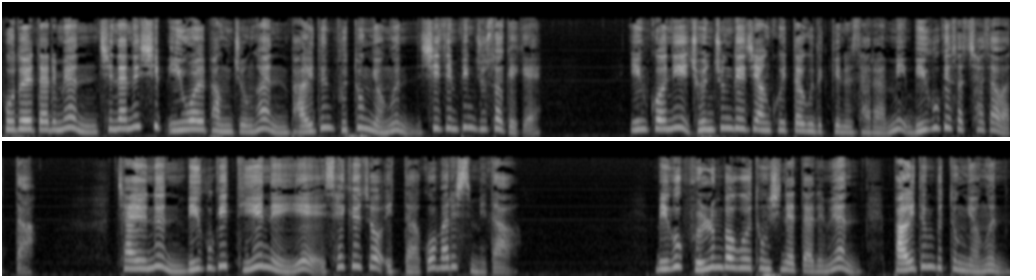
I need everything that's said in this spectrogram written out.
보도에 따르면 지난해 12월 방중한 바이든 부통령은 시진핑 주석에게 인권이 존중되지 않고 있다고 느끼는 사람이 미국에서 찾아왔다. 자유는 미국의 DNA에 새겨져 있다고 말했습니다. 미국 블룸버그 통신에 따르면 바이든 부통령은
